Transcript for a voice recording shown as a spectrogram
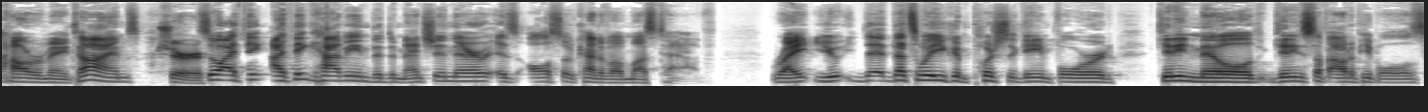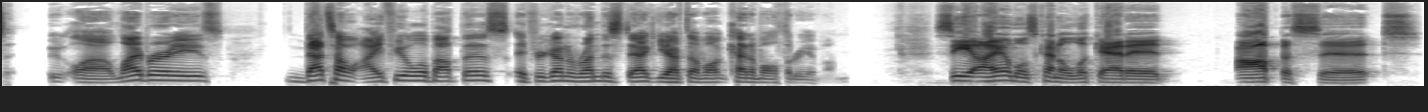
however many times. Sure. So I think I think having the dimension there is also kind of a must have, right? You th- that's the way you can push the game forward, getting milled, getting stuff out of people's uh, libraries. That's how I feel about this. If you're going to run this deck, you have to have all, kind of all three of them. See, I almost kind of look at it opposite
